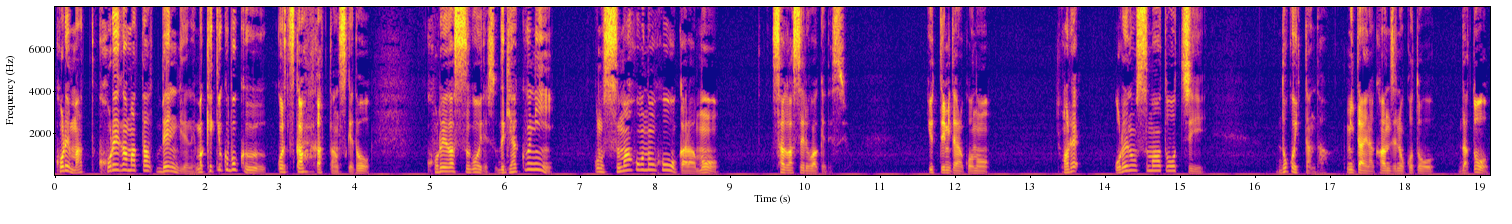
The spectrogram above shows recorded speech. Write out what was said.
これま、これがまた便利でね。まあ、結局僕、これ使わなかったんですけど、これがすごいです。で、逆に、このスマホの方からも探せるわけですよ。言ってみたらこの、あれ？俺のスマートウォッチ、どこ行ったんだ？みたいな感じのことだと、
